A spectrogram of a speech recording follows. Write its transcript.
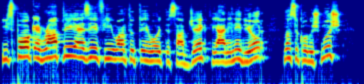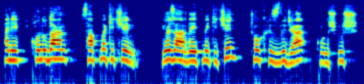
He spoke abruptly as if he wanted to avoid the subject. Yani ne diyor? Nasıl konuşmuş? Hani konudan sapmak için, göz ardı etmek için çok hızlıca konuşmuş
